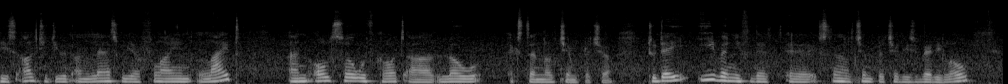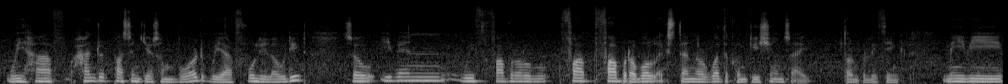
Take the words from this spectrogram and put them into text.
this altitude unless we are flying light and also we've got a low external temperature. Today, even if the uh, external temperature is very low, we have 100 passengers on board, we are fully loaded, so even with favorable, fa favorable external weather conditions, I don't really think, maybe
